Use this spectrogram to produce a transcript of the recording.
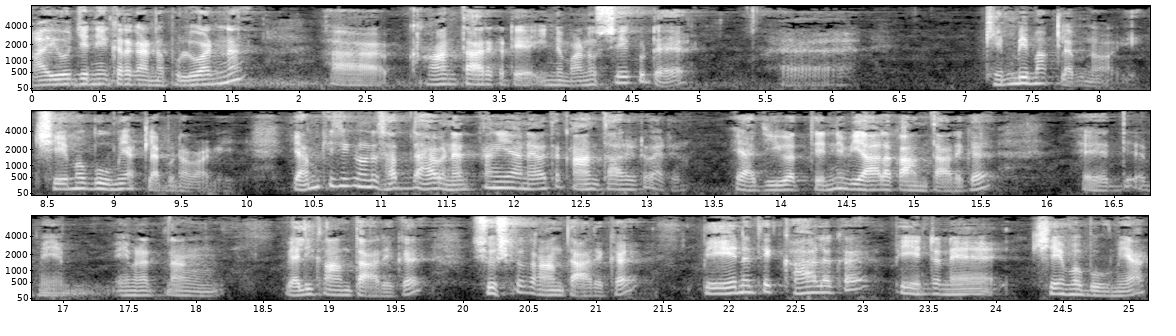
ආයෝජනය කරගන්න පුළුවන් නම් කාන්තාරයකට ඉන්න මිනිස්සෙකුට කෙම්බිමක් ලැබුණා වගේ, ക്ഷേම භූමියක් ලැබුණා වගේ. යම් කිසි කෙනෙකුට සද්ධාව නැත්නම් එයා නැවත කාන්තාරයට වැටෙනවා. එයා ජීවත් වෙන්නේ වියාල කාන්තාරයක මේ එහෙම නැත්නම් වැලි කාන්තාරයක, ශුෂ්ක කාන්තාරයක පේන තෙක් කාලක පේන්න නැහැ ക്ഷേම භූමියක්.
